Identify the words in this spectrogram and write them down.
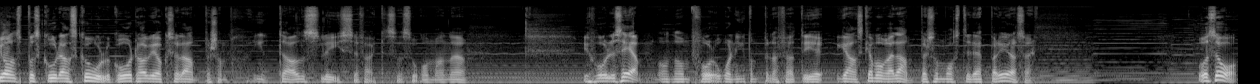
Jansboskolans skolgård har vi också lampor som inte alls lyser faktiskt och så. Man, eh, vi får se om de får ordning på lamporna för att det är ganska många lampor som måste repareras här. Och så.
